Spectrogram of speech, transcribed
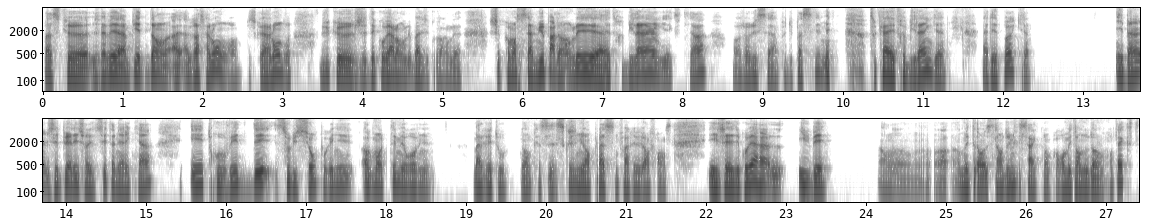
Parce que j'avais un pied dedans grâce à Londres. Parce qu'à Londres, vu que j'ai découvert l'anglais, bah, j'ai découvert l'anglais. J'ai commencé à mieux parler anglais, à être bilingue, etc. Aujourd'hui, c'est un peu du passé, mais en tout cas, être bilingue à l'époque, eh ben, j'ai pu aller sur les sites américains et trouver des solutions pour gagner, augmenter mes revenus, malgré tout. Donc, c'est ce que j'ai mis en place une fois arrivé en France. Et j'ai découvert eBay. En, en- en mettant- c'était en 2005, donc remettons-nous dans le contexte.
